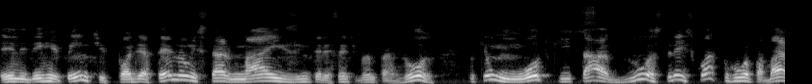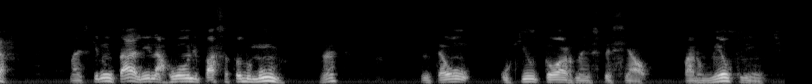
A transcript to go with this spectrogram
ele de repente pode até não estar mais interessante, vantajoso, do que um outro que está duas, três, quatro ruas para baixo, mas que não está ali na rua onde passa todo mundo. Né? Então, o que o torna especial para o meu cliente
